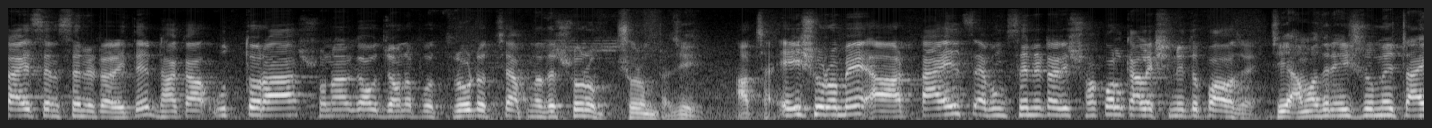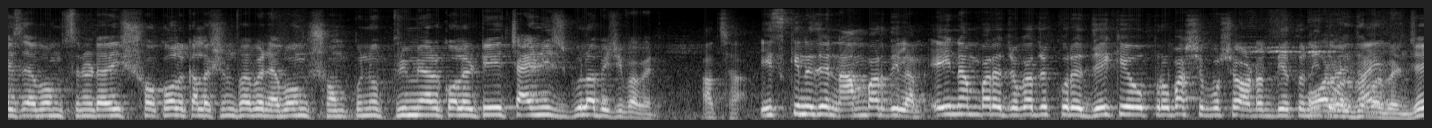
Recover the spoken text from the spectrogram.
টাইস এন্ড স্যানিটারিতে ঢাকা উত্তরা সোনারগাঁও জনপথ রোড হচ্ছে আপনাদের শোরুম। শোরুমটা জি। আচ্ছা এই শোরুমে টাইলস এবং স্যানিটারি সকল কালেকশনই তো পাওয়া যায়। জি আমাদের এই শোরুমে টাইলস এবং স্যানিটারি সকল কালেকশন পাবেন এবং সম্পূর্ণ প্রিমিয়ার কোয়ালিটি চাইনিজগুলো বেশি পাবেন। আচ্ছা স্ক্রিনে যে নাম্বার দিলাম এই নাম্বারে যোগাযোগ করে যে কেউ প্রবাসে বসে অর্ডার দিয়ে তো নিতে পারবেন। যে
